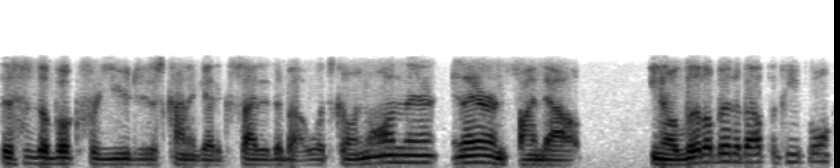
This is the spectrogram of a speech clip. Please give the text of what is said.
this is a book for you to just kind of get excited about what's going on there, there and find out, you know a little bit about the people.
